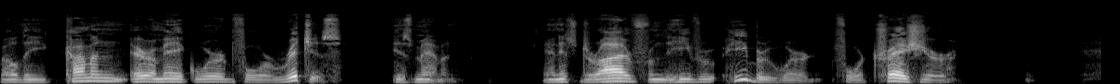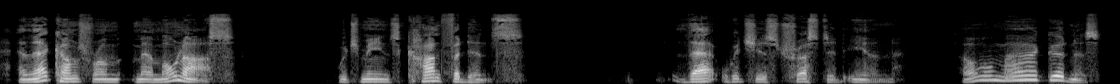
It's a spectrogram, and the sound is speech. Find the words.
Well, the common Aramaic word for riches is mammon, and it's derived from the Hebrew, Hebrew word for treasure. And that comes from mammonos, which means confidence that which is trusted in. Oh my goodness.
